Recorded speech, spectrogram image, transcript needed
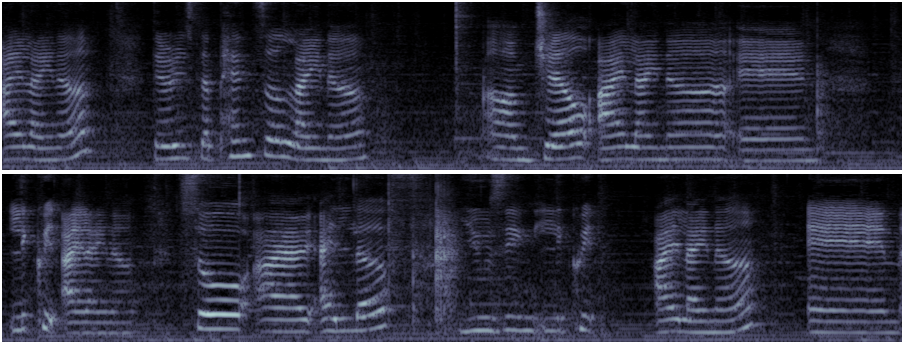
eyeliner. There is the pencil liner um, gel eyeliner and liquid eyeliner. So I, I love using liquid eyeliner and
